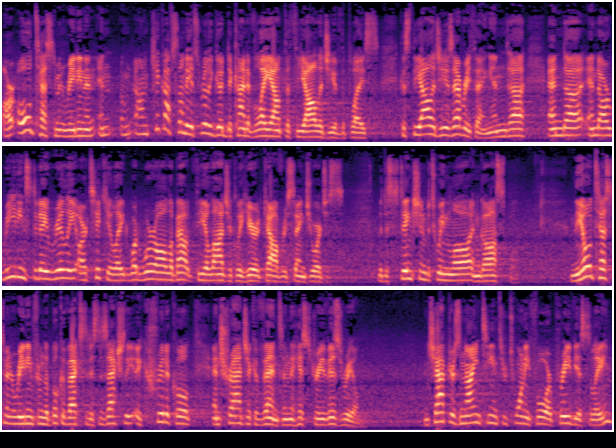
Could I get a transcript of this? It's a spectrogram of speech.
our Old Testament reading, and, and, on Kickoff Sunday, it's really good to kind of lay out the theology of the place, because theology is everything. And, uh, and, uh, and our readings today really articulate what we're all about theologically here at Calvary St. George's the distinction between law and gospel. And the Old Testament reading from the book of Exodus is actually a critical and tragic event in the history of Israel. In chapters 19 through 24, previously,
